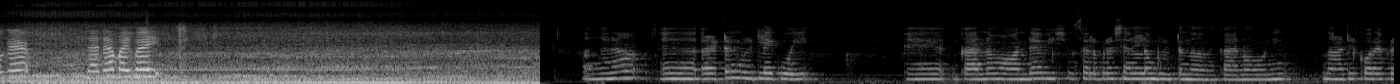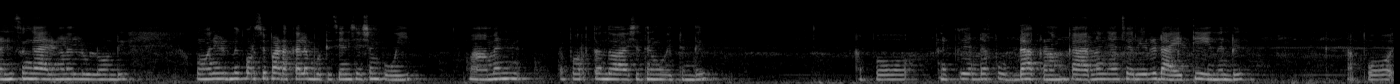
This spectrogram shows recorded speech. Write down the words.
ഓക്കെ ടാറ്റാ ബൈ ബൈ അങ്ങനെ ഏഹ്, ഏട്ടൻ വീട്ടിലേക്ക് പോയി ഏഹ്, കാരണം ഓന്റെ വിഷു സെലിബ്രേഷനെല്ലാം വീട്ടിൽ നിന്നാണ് കാരണം ഓന് നാട്ടിൽ കുറേ ഫ്രണ്ട്സും കാര്യങ്ങളെല്ലാം ഉള്ളതുകൊണ്ട് ഓൻ ഇവിടുന്ന് കുറച്ച് പടക്കെല്ലാം പൊട്ടിച്ചതിന് ശേഷം പോയി. മാമൻ പുറത്തെന്തോ ആവശ്യത്തിന് പോയിട്ടുണ്ട്. അപ്പോൾ എനിക്ക് എന്റെ ഫുഡ് ആക്കണം. കാരണം ഞാൻ ചെറിയൊരു ഡയറ്റ് ചെയ്യുന്നുണ്ട്. അപ്പോൾ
